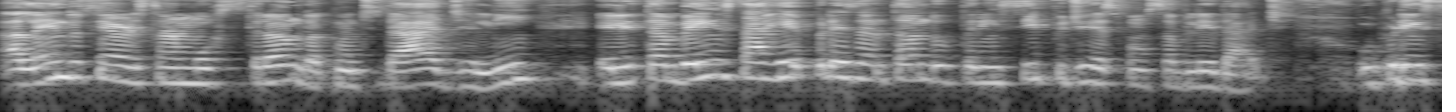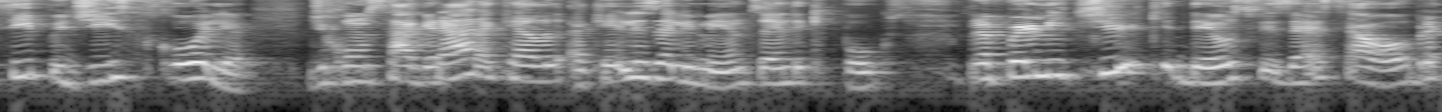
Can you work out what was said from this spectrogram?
além do Senhor estar mostrando a quantidade ali, ele também está representando o princípio de responsabilidade. O princípio de escolha, de consagrar aqueles alimentos, ainda que poucos, para permitir que Deus fizesse a obra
